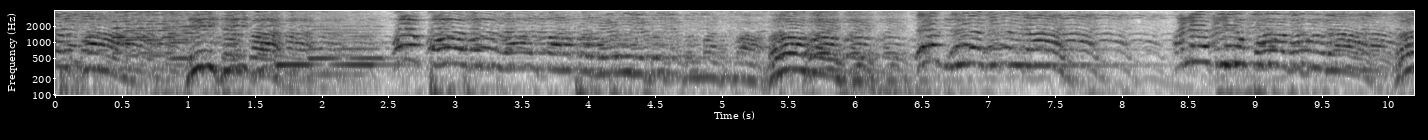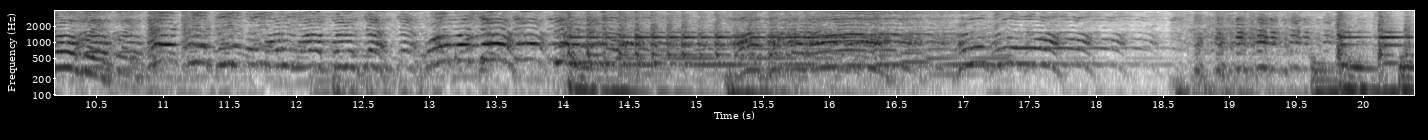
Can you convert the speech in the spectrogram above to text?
પરમાત્મા જી સરકાર. અરે પાવાગઢ રાજ પર આપણે મેળવી લીધું છે પરમાત્મા બરાબર છે. એક જુનાગઢ રાજ. અને બીજું પાવાગઢ રાજ. બરાબર એટલે થઈ તમારું નામ પણ છે. કોમા છે? હા હા હા. હવે સમજવા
